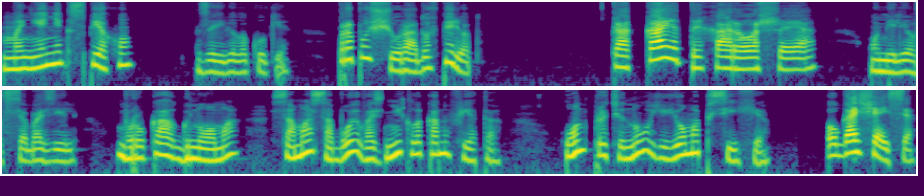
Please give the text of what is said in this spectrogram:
«Мне не к спеху», — заявила Куки. «Пропущу Раду вперед». «Какая ты хорошая!» — умилился Базиль. В руках гнома сама собой возникла конфета. Он протянул ее мапсихе. Угощайся!»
